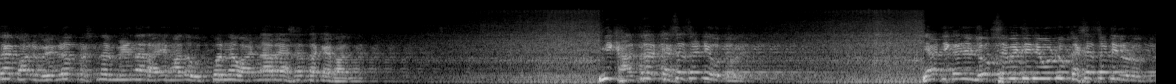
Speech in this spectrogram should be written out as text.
काय फार वेगळं प्रश्न मिळणार आहे माझं उत्पन्न वाढणार आहे अशाचा काय भाग नाही. मी खासदार कशासाठी होतो या ठिकाणी लोकसभेची निवडणूक कशासाठी लढवतो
